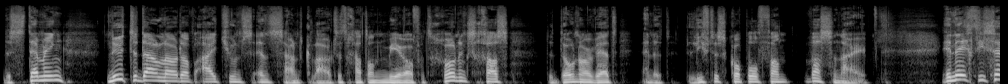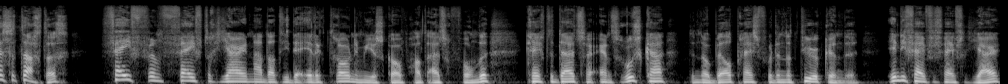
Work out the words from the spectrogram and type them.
De Stemming. Nu te downloaden op iTunes en Soundcloud. Het gaat dan meer over het Groningse gas, de donorwet... en het liefdeskoppel van Wassenaar. In 1986 55 jaar nadat hij de elektronenmicroscoop had uitgevonden... kreeg de Duitser Ernst Ruska de Nobelprijs voor de natuurkunde. In die 55 jaar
